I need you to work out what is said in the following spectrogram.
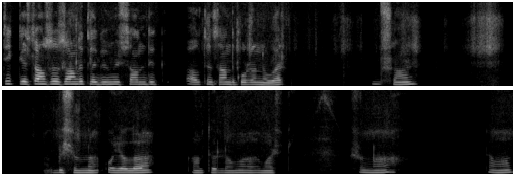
Tek destansı sandıkla gümüş sandık altın sandık oranı var. Şu an bir şuna oyala kontrollama amaçlı. Şuna tamam.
